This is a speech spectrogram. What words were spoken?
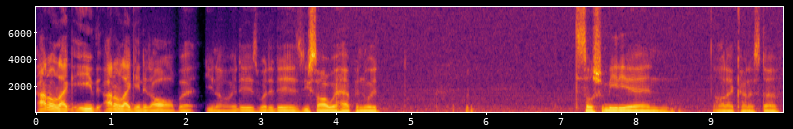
I don't like either. I don't like it at all. But you know, it is what it is. You saw what happened with social media and all that kind of stuff.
